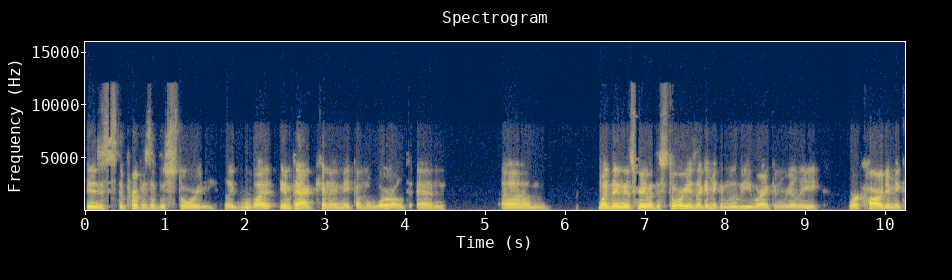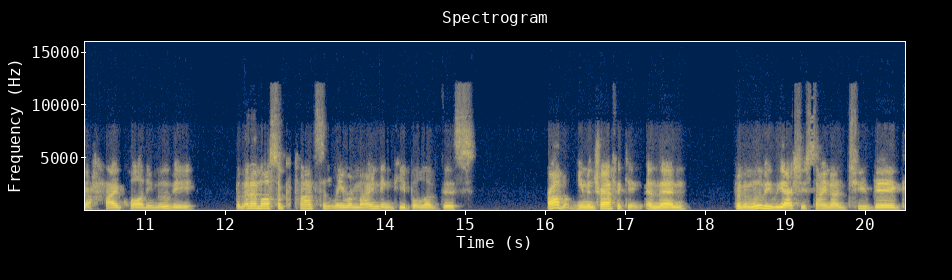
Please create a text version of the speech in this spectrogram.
is the purpose of the story? Like what impact can I make on the world? And um, one thing that's great about the story is I can make a movie where I can really work hard and make a high quality movie. But then I'm also constantly reminding people of this problem, human trafficking. And then for the movie, we actually signed on two big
